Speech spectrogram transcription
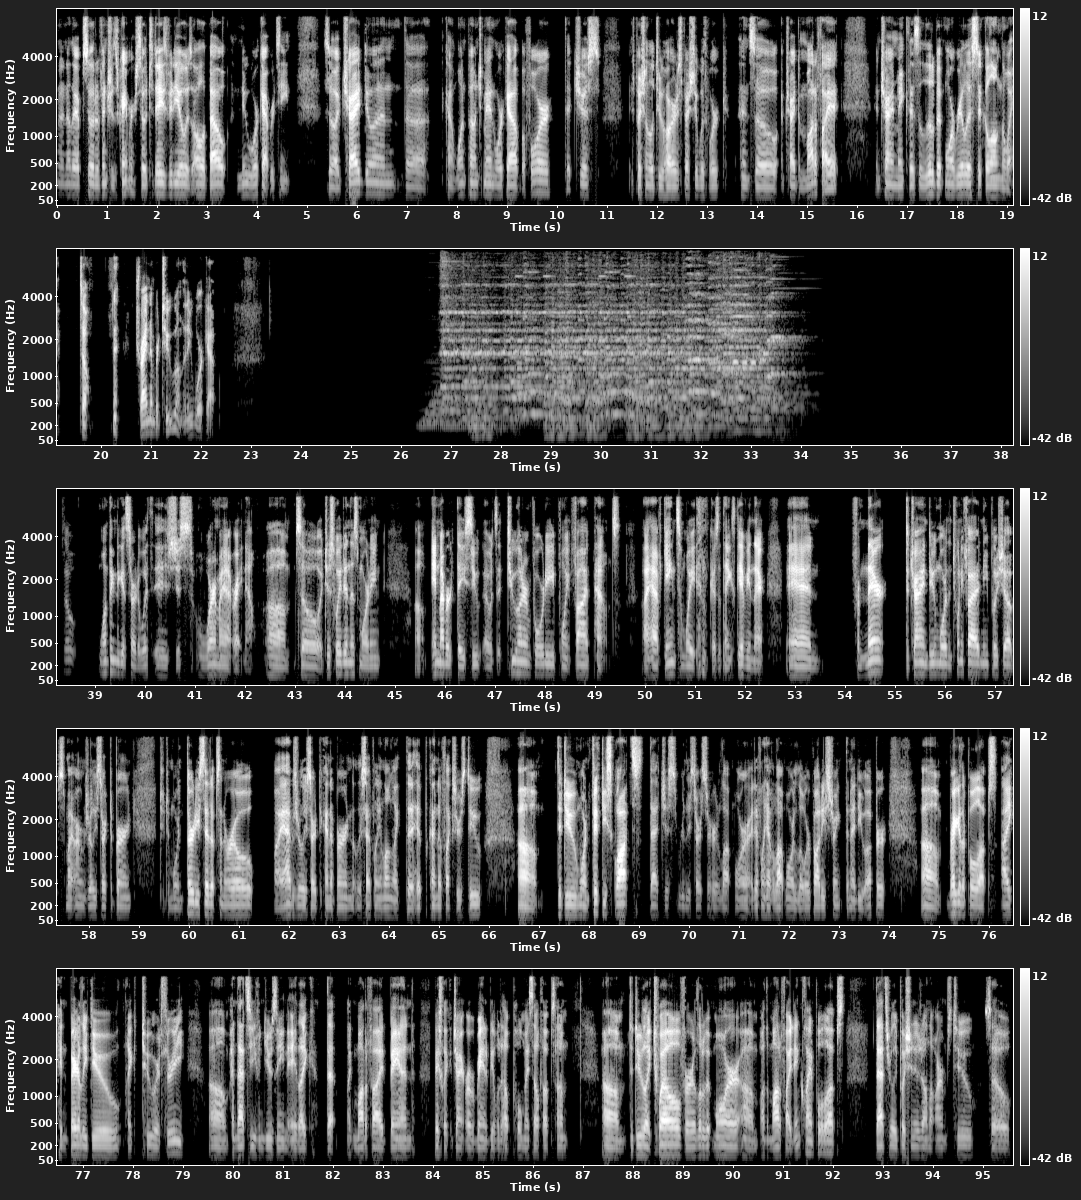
Welcome to another episode of Adventures with Kramer. So today's video is all about new workout routine. So I've tried doing the kind of one punch man workout before that just is pushing a little too hard, especially with work. And so I've tried to modify it and try and make this a little bit more realistic along the way. So try number two on the new workout. So one thing to get started with is just where am I at right now? Um, so I just weighed in this morning. Um, in my birthday suit, I was at 240.5 pounds. I have gained some weight because of Thanksgiving there. And from there, to try and do more than 25 knee push-ups, my arms really start to burn. To do more than 30 sit-ups in a row, my abs really start to kind of burn, definitely along like the hip kind of flexors too. Um, to do more than 50 squats, that just really starts to hurt a lot more. I definitely have a lot more lower body strength than I do upper. Um, regular pull-ups, I can barely do like two or three, um, and that's even using a like that like modified band, basically like a giant rubber band to be able to help pull myself up some. Um, to do like 12 or a little bit more um, on the modified incline pull-ups, that's really pushing it on the arms too. So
